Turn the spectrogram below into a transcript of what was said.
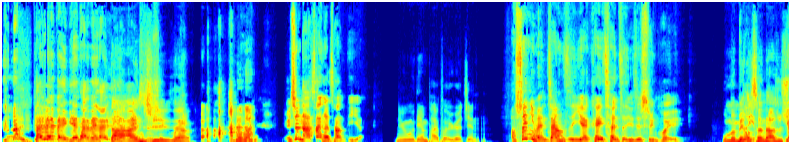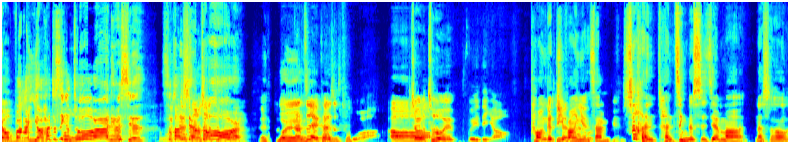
台北北边，台北南边大安区这样。你们是哪三个场地啊？女巫店、Pipe 热见。哦，所以你们这样子也可以称自己是巡回。我们没有称它是巡回。有吧？有，它就是一个 tour 啊！你们写他写 tour。哎，对，那这也可以是 tour 啊。哦，就 tour 也不一定要。同一个地方演三遍，是很很近的时间吗？那时候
